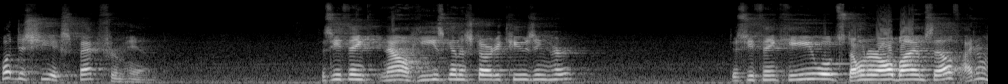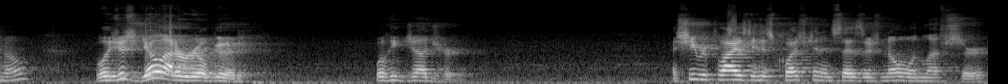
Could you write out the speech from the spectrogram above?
What does she expect from him? Does he think now he's going to start accusing her? Does she think he will stone her all by himself? I don't know. Will he just yell at her real good? Will he judge her? And she replies to his question and says, There's no one left, sir.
